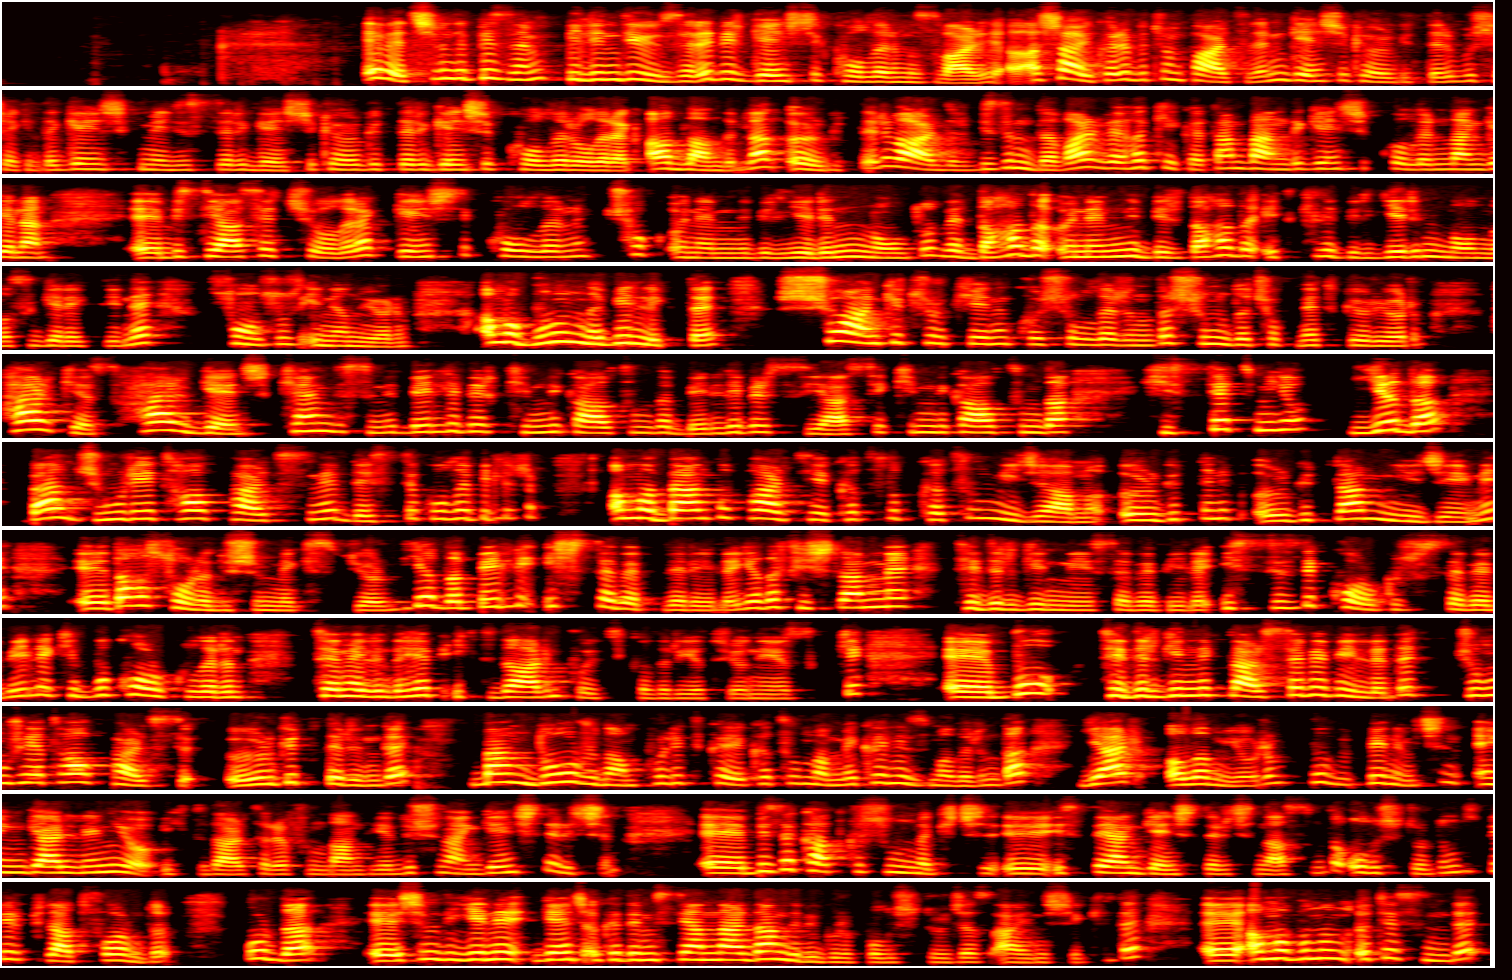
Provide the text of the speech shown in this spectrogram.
Evet, şimdi bizim bilindiği üzere bir gençlik kollarımız var. Aşağı yukarı bütün partilerin gençlik örgütleri bu şekilde gençlik meclisleri, gençlik örgütleri, gençlik kolları olarak adlandırılan örgütleri vardır. Bizim de var ve hakikaten ben de gençlik kollarından gelen e, bir siyasetçi olarak gençlik kollarının çok önemli bir yerinin olduğu ve daha da önemli bir, daha da etkili bir yerinin olması gerektiğine sonsuz inanıyorum. Ama bununla birlikte şu anki Türkiye'nin koşullarında şunu da çok net görüyorum. Herkes, her genç kendisini belli bir kimlik altında, belli bir siyasi kimlik altında hissetmiyor ya da ben Cumhuriyet Halk Partisi'ne destek olabilirim ama ben bu partiye katılıp katılmayacağımı, örgütlenip örgütlenmeyeceğimi e, daha sonra düşünmek istiyorum. Ya da belli iş sebepleriyle ya da fişlenme tedirginliği sebebiyle, işsizlik korkusu sebebiyle ki bu korkuların temelinde hep iktidarın politikaları yatıyor ne yazık ki. E, bu tedirginlikler sebebiyle de Cumhuriyet Halk Partisi örgütlerinde ben doğrudan politikaya katılma mekanizmalarında yer alamıyorum. Bu benim için engelleniyor iktidar tarafından diye düşünen gençler için e, bize katkı sunmak için e, isteyen gençler için aslında oluşturduğumuz bir platformdu. Burada e, şimdi yeni genç akademisyenlerden de bir grup oluşturacağız aynı şekilde. E, ama bunun ötesinde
